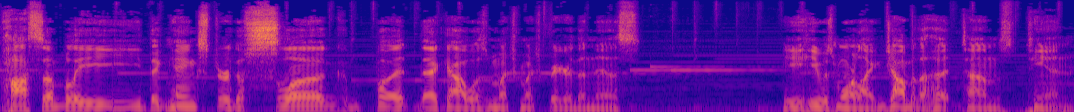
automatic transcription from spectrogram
Possibly the gangster, the slug, but that guy was much, much bigger than this. He, he was more like Jabba the Hutt times 10.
